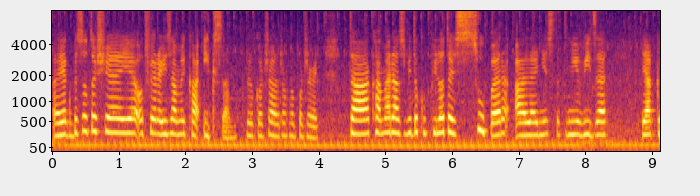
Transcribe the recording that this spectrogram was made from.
A jakby co to się je otwiera i zamyka X-em, tylko trzeba trochę poczekać. Ta kamera z widoku pilota jest super, ale niestety nie widzę jak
